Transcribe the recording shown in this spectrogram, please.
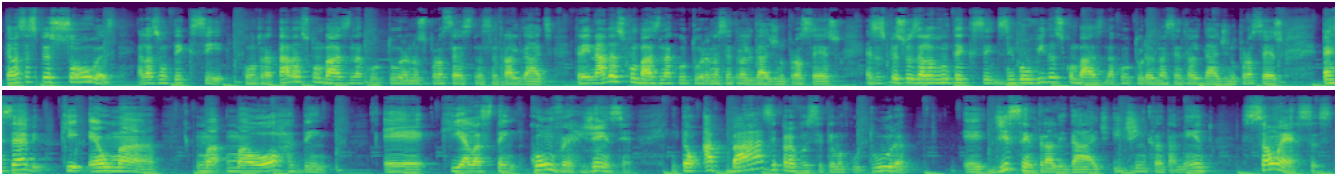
Então essas pessoas elas vão ter que ser contratadas com base na cultura, nos processos, nas centralidades, treinadas com base na cultura, na centralidade, no processo. Essas pessoas elas vão ter que ser desenvolvidas com base na cultura, na centralidade, no processo. Percebe que é uma uma, uma ordem é, que elas têm convergência? Então, a base para você ter uma cultura é, de centralidade e de encantamento são essas:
